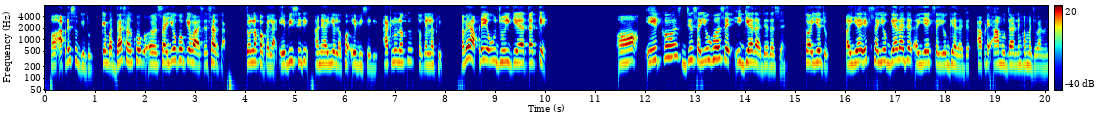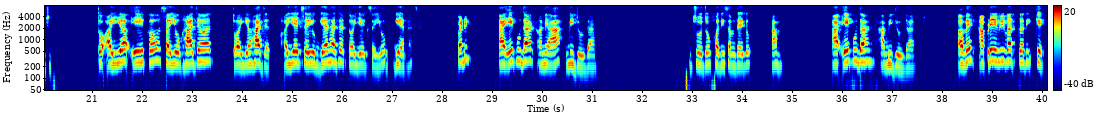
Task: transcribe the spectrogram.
આપણે શું કીધું? કે બધા સરખો સહયોગો કેવા હશે? સરખા. તો લખો પહેલા એબીસીડી અને અહીંયા લખો એબીસીડી આટલું લખ્યું તો કે લખ્યું. હવે આપણે એવું જોઈ ગયા હતા કે એક જે સંયોગ હશે એ ગેરહાજર હશે. તો અહીંયા જો અહીંયા એક સંયોગ ગેરહાજર અહીંયા એક સંયોગ ગેરહાજર. આપણે આ મુદ્દાને સમજવાનું છે. તો અહીંયા એક સંયોગ હાજર, તો અહીંયા હાજર. અહીંયા એક સંયોગ ગેરહાજર, તો અહીંયા એક સંયોગ ગેરહાજર. પડી? આ એક ઉદાહરણ અને આ બીજું ઉદાહરણ. જોજો, ફરી સમજાઈ દો. આમ, આ એક ઉદાહરણ, આ બીજું ઉદાહરણ. હવે આપણે એવી વાત કરી કે,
